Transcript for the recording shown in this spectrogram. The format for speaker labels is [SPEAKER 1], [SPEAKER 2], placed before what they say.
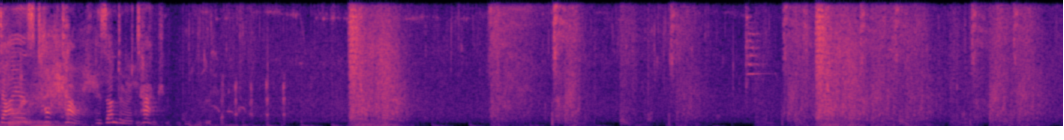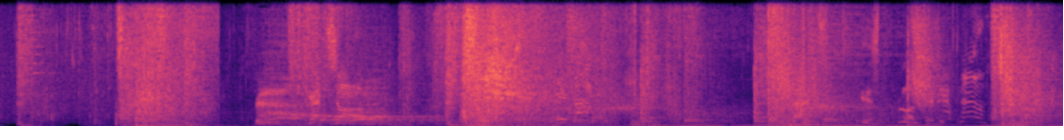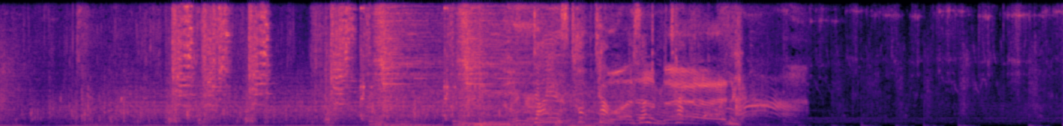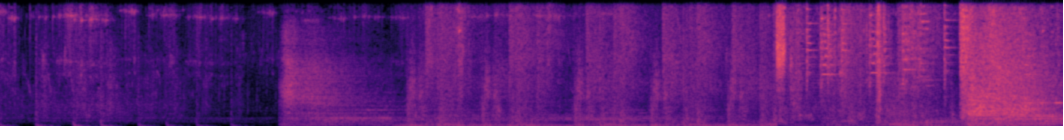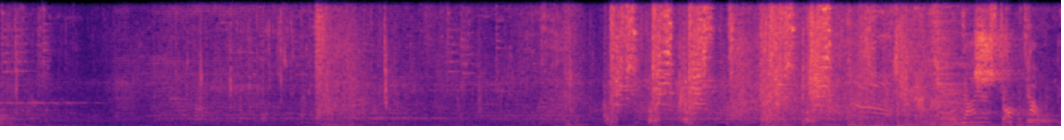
[SPEAKER 1] Dire's top tower is under attack.
[SPEAKER 2] Get some! That is blunted.
[SPEAKER 1] Under attack.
